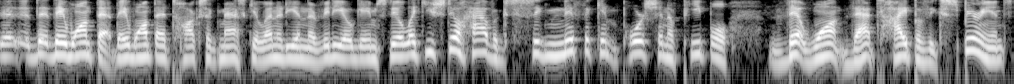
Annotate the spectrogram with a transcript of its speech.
they, they want that they want that toxic masculinity in their video game still like you still have a significant portion of people that want that type of experience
